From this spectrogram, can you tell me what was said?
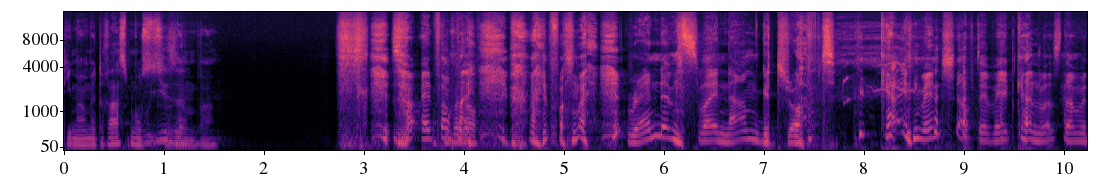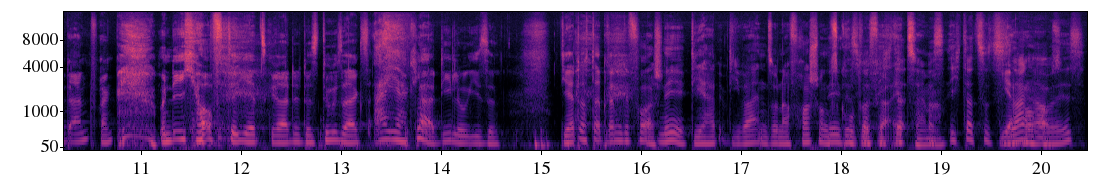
Die mal mit Rasmus Luise. zusammen war. so einfach Okay, mal, auf. einfach mal random zwei Namen gedroppt. Kein Mensch auf der Welt kann was damit anfangen. Und ich hoffte jetzt gerade, dass du sagst, ah ja klar, die Luise. Die hat doch daran geforscht. Nee. Die, hat, die war in so einer Nee, Forschungsgruppe das, was, für da, Alzheimer. was ich dazu zu Ja, sagen habe, ist,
